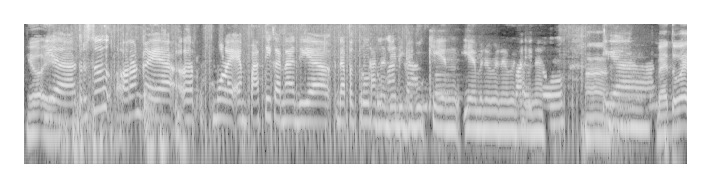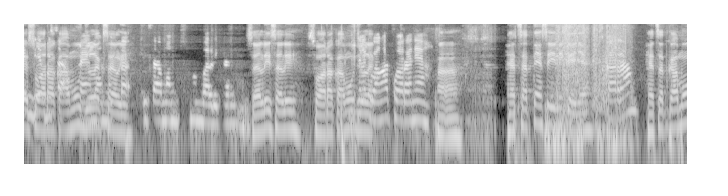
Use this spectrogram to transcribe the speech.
yo Iya, terus tuh orang kayak eh, mulai empati karena dia dapat peruntungan karena dia kan. digebukin iya benar-benar Setelah benar itu. Iya. by the way suara bisa kamu jelek Sally Bisa mem- membalikan. Sally Sally suara kamu Jelek jelek banget suaranya. Ah, ah. headsetnya sih ini kayaknya Sekarang headset kamu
